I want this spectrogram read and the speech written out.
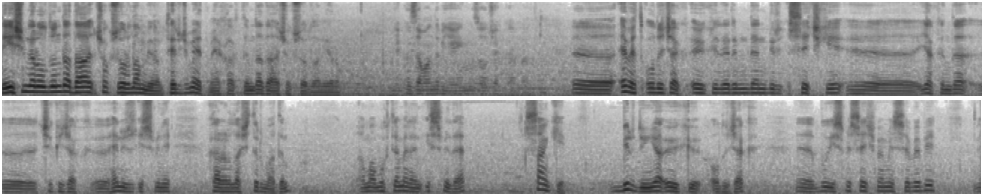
Değişimler olduğunda daha çok zorlanmıyorum. Tercüme etmeye kalktığımda daha çok zorlanıyorum. Yakın zamanda bir yayınınız olacak galiba. Ee, evet olacak. Öykülerimden bir seçki e, yakında e, çıkacak. E, henüz ismini kararlaştırmadım. Ama muhtemelen ismi de sanki bir dünya öykü olacak. E, bu ismi seçmemin sebebi e,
